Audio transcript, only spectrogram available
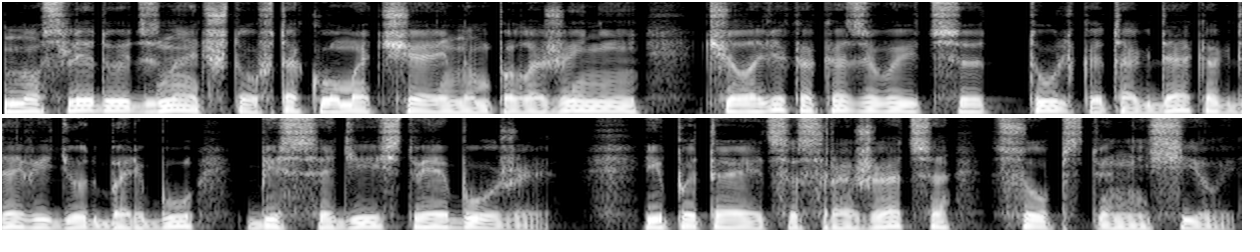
Но следует знать, что в таком отчаянном положении человек оказывается только тогда, когда ведет борьбу без содействия Божия, и пытается сражаться собственной силой.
